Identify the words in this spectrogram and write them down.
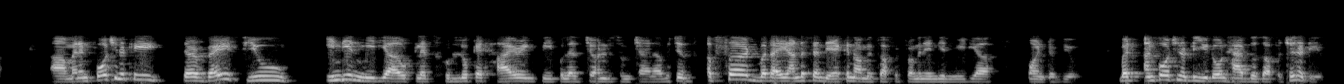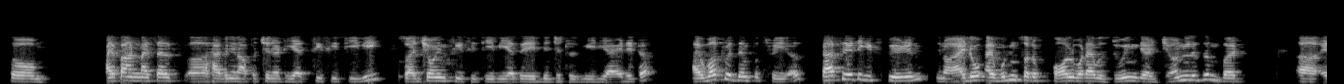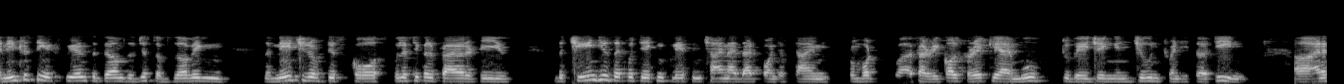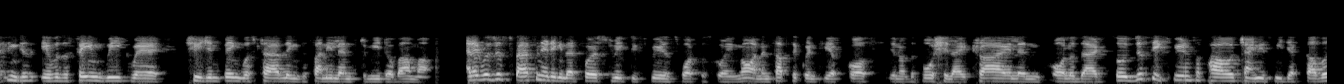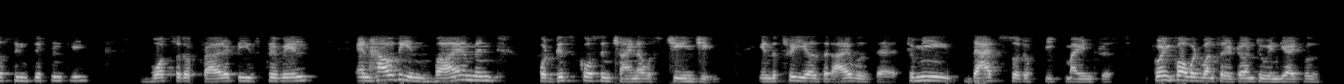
Um, and unfortunately, there are very few Indian media outlets who look at hiring people as journalists from China, which is absurd, but I understand the economics of it from an Indian media point of view. But unfortunately, you don't have those opportunities. So I found myself uh, having an opportunity at CCTV. So I joined CCTV as a digital media editor. I worked with them for three years. Fascinating experience. You know, I don't, I wouldn't sort of call what I was doing there journalism, but uh, an interesting experience in terms of just observing the nature of discourse, political priorities, the changes that were taking place in China at that point of time. From what, if I recall correctly, I moved to Beijing in June 2013. Uh, and I think it was the same week where Xi Jinping was traveling to Sunnylands to meet Obama. And it was just fascinating in that first week to experience what was going on. And subsequently, of course, you know, the Bo Xilai trial and all of that. So just the experience of how Chinese media covers things differently, what sort of priorities prevail, and how the environment for discourse in China was changing in the three years that I was there. To me, that sort of piqued my interest. Going forward, once I returned to India, it was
